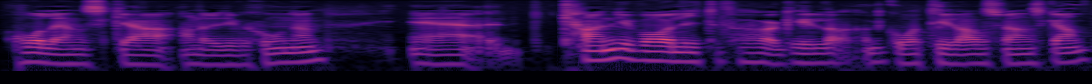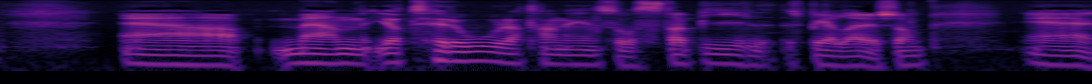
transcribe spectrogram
holländska andra divisionen. Eh, kan ju vara lite för höghylla att gå till allsvenskan. Eh, men jag tror att han är en så stabil spelare som eh,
